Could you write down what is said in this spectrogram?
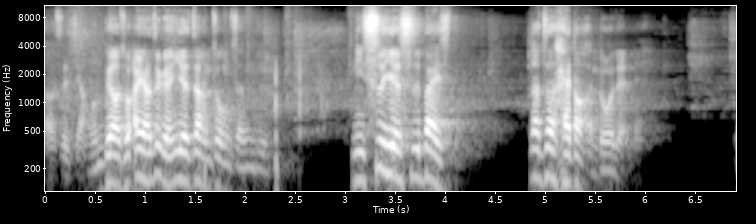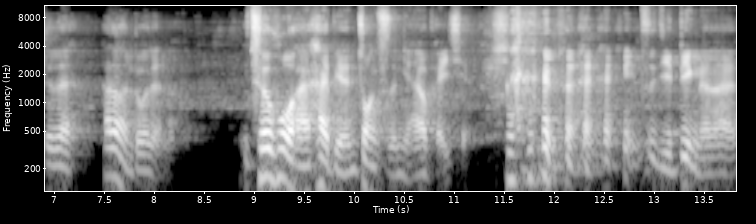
老实讲，我们不要说，哎呀，这个人业障重，生病，你事业失败，那这害到很多人呢，对不对？害到很多人了，你车祸还害别人撞死你，还要赔钱，你自己病了呢。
